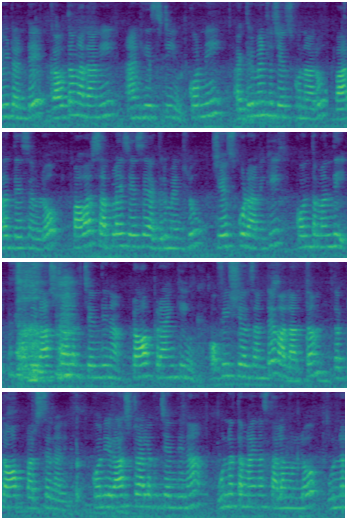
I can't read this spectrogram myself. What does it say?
ఏమిటంటే Gautam Adani and his team కొన్ని అగ్రిమెంట్లు చేసుకున్నారు భారతదేశంలో. పవర్ సప్లై చేసే అగ్రిమెంట్లు చేసుకోవడానికి కొంతమంది కొన్ని రాష్ట్రాలకు చెందిన టాప్ ర్యాంకింగ్ ఒఫీషియల్స్ అంటే వాళ్ళ అర్థం ద టాప్ పర్సన్ అని. కొన్ని రాష్ట్రాలకు చెందిన ఉన్నతమైన స్థలముల్లో ఉన్న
